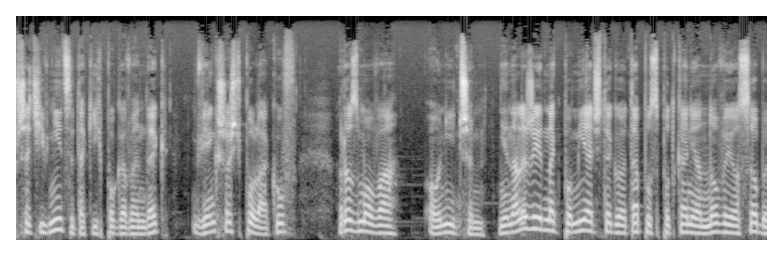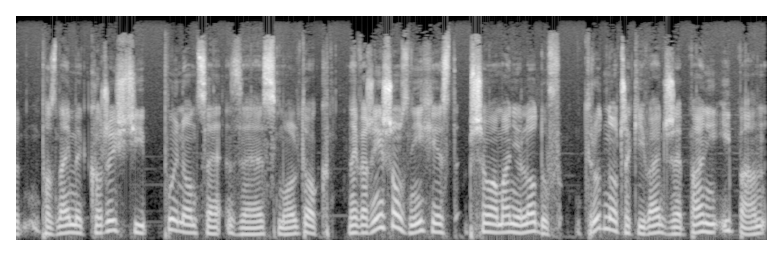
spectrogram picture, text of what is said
przeciwnicy takich pogawędek, większość Polaków, rozmowa o niczym. Nie należy jednak pomijać tego etapu spotkania nowej osoby. Poznajmy korzyści płynące ze small talk. Najważniejszą z nich jest przełamanie lodów. Trudno oczekiwać, że pani i pan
